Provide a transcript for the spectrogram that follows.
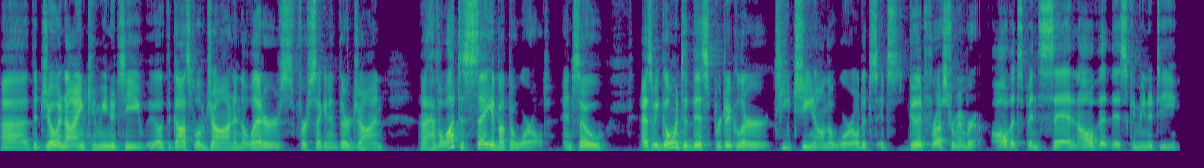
uh, the Johannine community of the Gospel of John and the letters, First, Second, and Third John, uh, have a lot to say about the world. And so, as we go into this particular teaching on the world, it's it's good for us to remember all that's been said and all that this community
